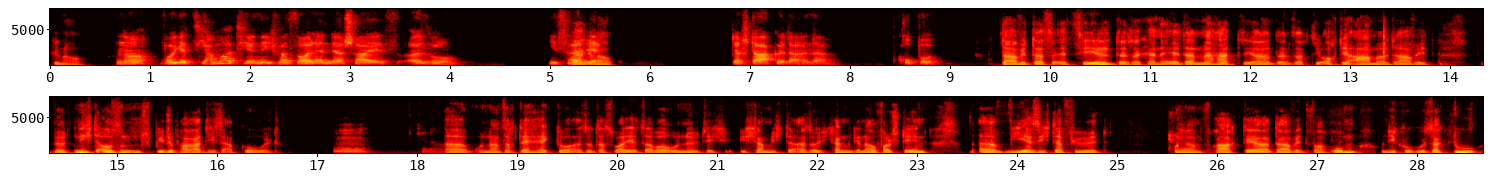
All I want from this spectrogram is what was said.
Genau. Ne? Oh, jetzt jammert hier nicht, was soll denn der Scheiß? Also, die ist Ja, halt eher genau. der Starke da in der Gruppe. David das erzählt, dass er keine Eltern mehr hat, ja, dann sagt sie, ach, der arme David wird nicht aus dem Spieleparadies abgeholt. Hm, genau. Äh, und dann sagt der Hector, also das war jetzt aber unnötig. Ich kann mich da, also ich kann genau verstehen, äh, wie er sich da fühlt. Und dann fragt der David, warum? Und die Kuckuck sagt, du,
